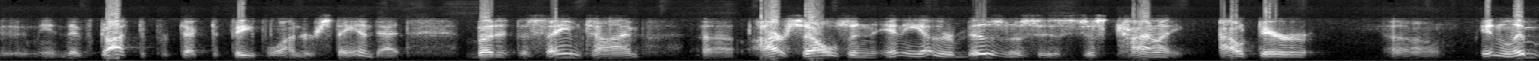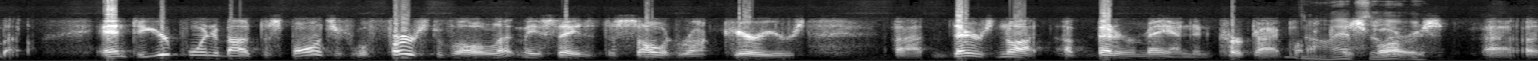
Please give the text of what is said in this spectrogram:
I mean they've got to protect the people. I understand that, but at the same time, uh, ourselves and any other business is just kind of out there uh, in limbo. And to your point about the sponsors, well, first of all, let me say that the Solid Rock Carriers, uh, there's not a better man than Kirk Ipock no, as far as uh, a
